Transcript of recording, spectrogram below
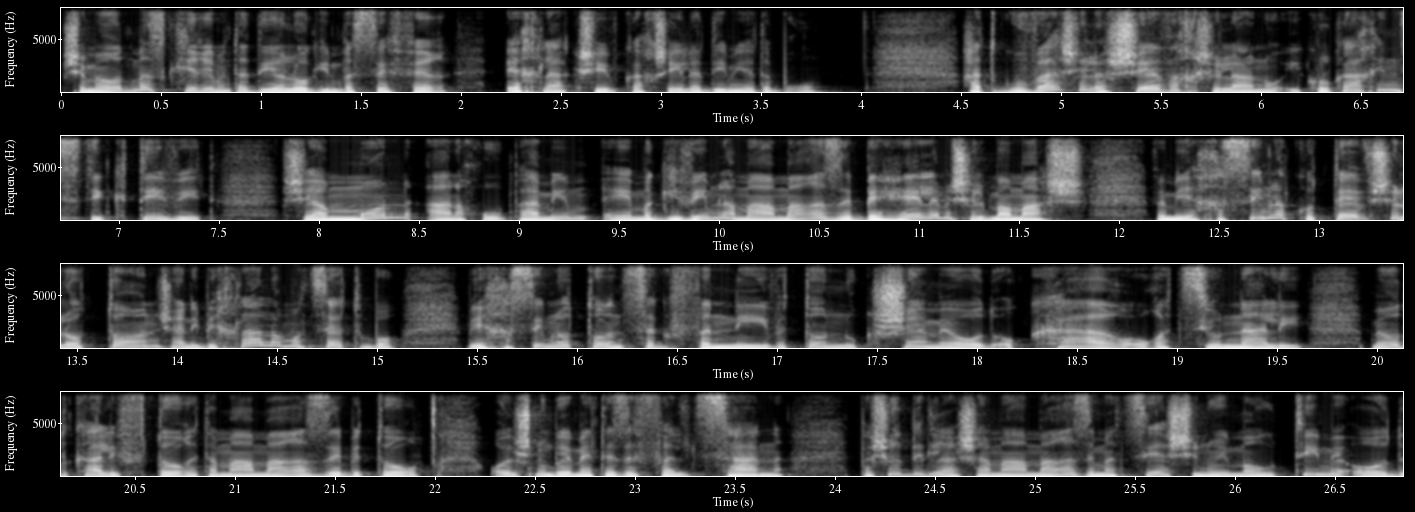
שמאוד מזכירים את הדיאלוגים בספר איך להקשיב כך שילדים ידברו. התגובה של השבח שלנו היא כל כך אינסטינקטיבית, שהמון אנחנו פעמים אה, מגיבים למאמר הזה בהלם של ממש, ומייחסים לכותב שלו טון שאני בכלל לא מוצאת בו. מייחסים לו טון סגפני וטון נוקשה מאוד, או קר, או רציונלי. מאוד קל לפתור את המאמר הזה בתור, אוי, ישנו באמת איזה פלצן, פשוט בגלל שהמאמר הזה מציע שינוי מהותי מאוד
